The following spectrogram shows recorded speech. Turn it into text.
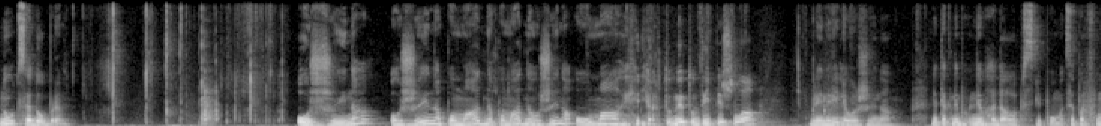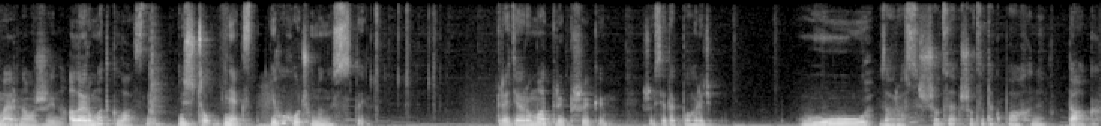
Ну, це добре. Ожина, ожина, помадна, помадна ожина. О май, я тут не туди пішла. Блін, рілі ожина. Я так не, не вгадала б сліпому. Це парфумерна ожина. Але аромат класний. Ну що, next. Його хочу нанести. Третій аромат три пшики. Щось я так погарячу. У зараз, що це, що це так пахне? Так,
